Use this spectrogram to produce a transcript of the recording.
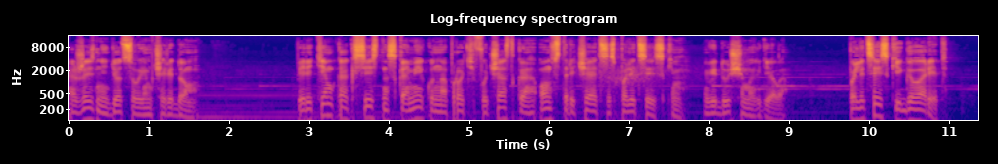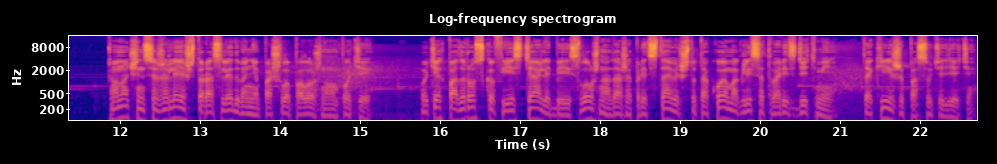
жизнь идет своим чередом. Перед тем, как сесть на скамейку напротив участка, он встречается с полицейским, ведущим их дело. Полицейский говорит, он очень сожалеет, что расследование пошло по ложному пути. У тех подростков есть алиби, и сложно даже представить, что такое могли сотворить с детьми, такие же, по сути, дети.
